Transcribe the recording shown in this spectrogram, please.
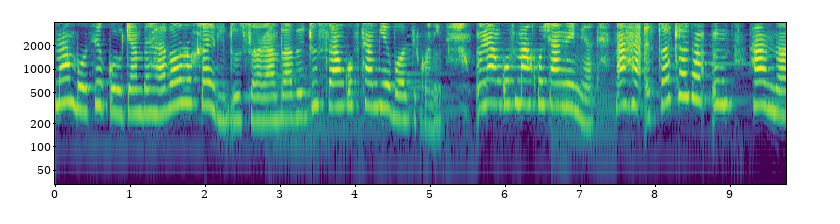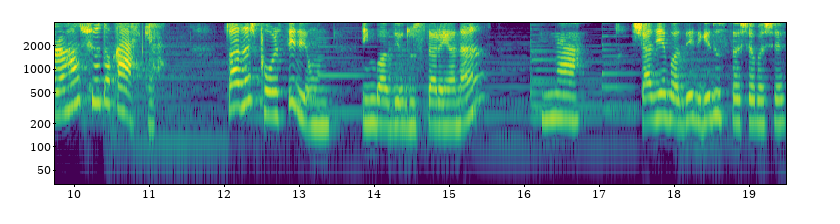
من بازی گرگم به هوا رو خیلی دوست دارم و به دوستم گفتم بیا بازی کنیم اونم گفت من خوشم نمیاد من هر استار کردم اون هم ناراحت شد و قهر کرد تو ازش پرسیدی اون این بازی رو دوست داره یا نه؟ نه شاید یه بازی دیگه دوست داشته باشه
